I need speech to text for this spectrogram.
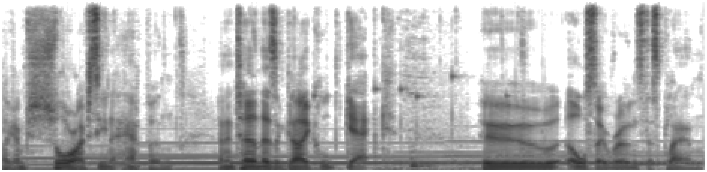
Like I'm sure I've seen it happen. And in turn, there's a guy called Geck who also ruins this plan.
